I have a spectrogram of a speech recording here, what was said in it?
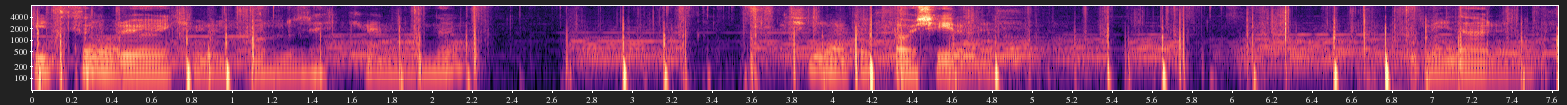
Gitsin oraya yönetim onu direkt kendinden. Şimdi artık savaşa gireceğiz. Meydan oynuyoruz.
